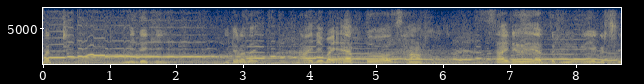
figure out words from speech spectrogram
বাট আমি দেখি কি করা যায়। ভাই রে ভাই, এত ঝাঁপ সাইডে এত সুন্দর ইয়ে করছে।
